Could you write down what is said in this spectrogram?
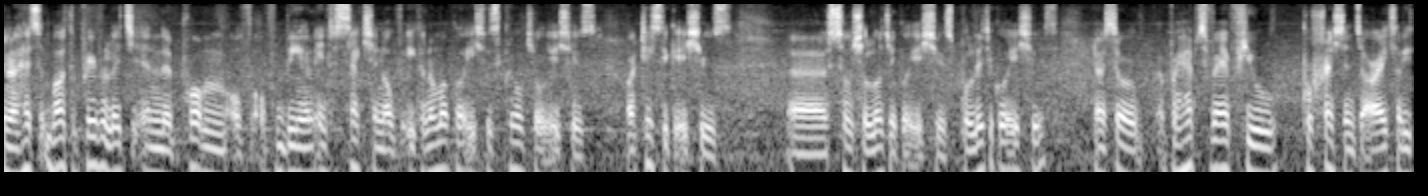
you know, has both the privilege and the problem of, of being an intersection of economical issues, cultural issues, artistic issues, uh, sociological issues, political issues. So perhaps very few professions are actually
